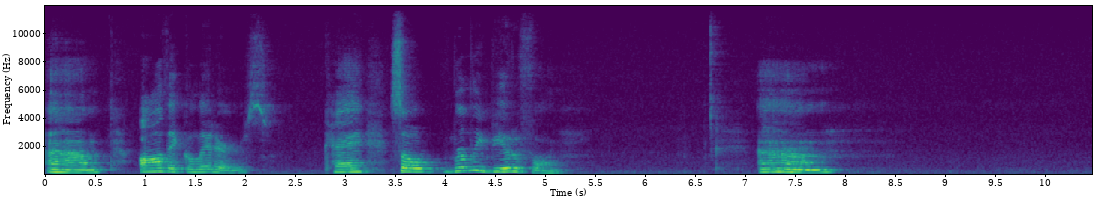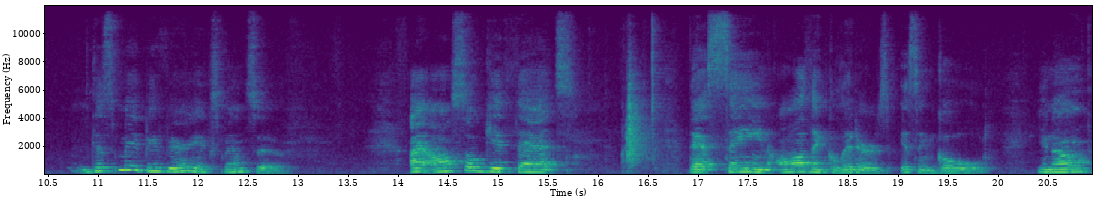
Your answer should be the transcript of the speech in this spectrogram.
Um, all that glitters. Okay. So really beautiful. Um, this may be very expensive. I also get that that saying all that glitters isn't gold, you know.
